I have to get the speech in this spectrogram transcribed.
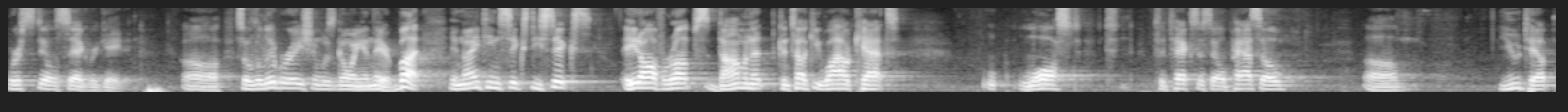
were still segregated. Uh, so the liberation was going in there. But in 1966, Adolph Rupp's dominant Kentucky Wildcats lost to Texas El Paso, uh, UTEP,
